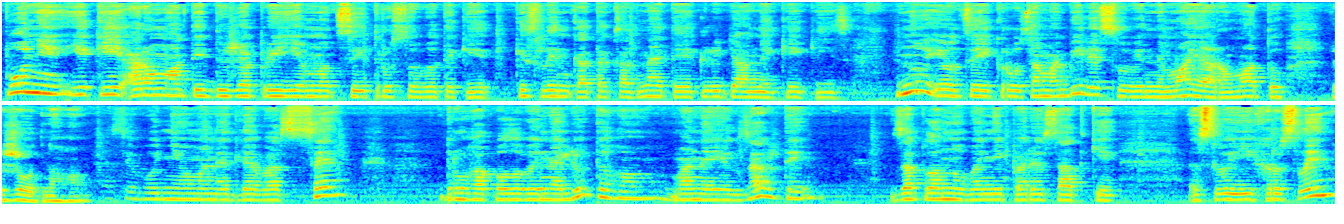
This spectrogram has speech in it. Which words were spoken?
Поні, який аромат і дуже приємно, цитрусово, такий, кислинка така, знаєте, як людяник якийсь. Ну і оцей крос амабілісу, він не має аромату жодного. Сьогодні у мене для вас все. Друга половина лютого. У мене, як завжди, заплановані пересадки своїх рослин,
